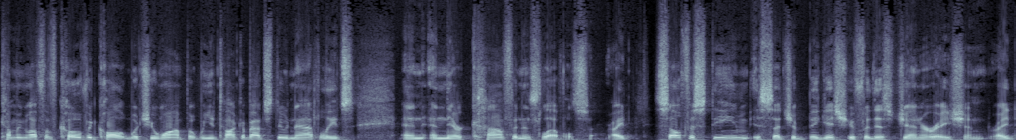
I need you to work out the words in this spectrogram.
coming off of COVID, call it what you want. But when you talk about student athletes and, and their confidence levels, right? Self esteem is such a big issue for this generation, right?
